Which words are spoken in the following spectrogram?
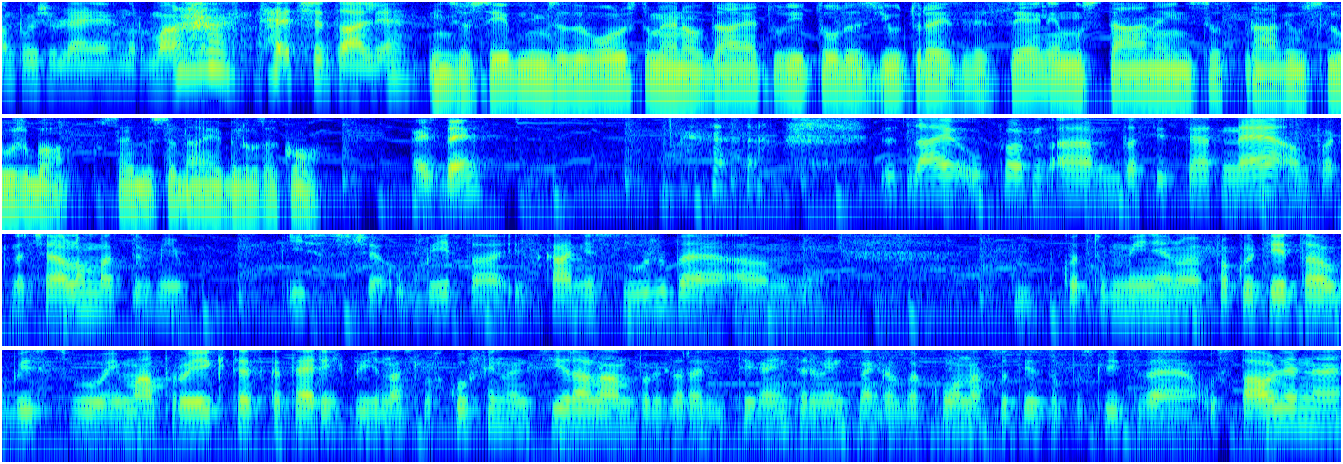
Ampak življenje normalno teče dalje. In z osebnim zadovoljstvom je navdaja tudi to, da zjutraj z veseljem ustane in se odpravi v službo. Vse do sedaj je bilo tako. Kaj zdaj? zdaj upam, um, da sicer ne, ampak načeloma se mi išče obeta iskanje službe. Um, kot omenjeno, fakulteta v bistvu ima projekte, s katerih bi nas lahko financirala, ampak zaradi tega interventnega zakona so te zaposlitve ustavljene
